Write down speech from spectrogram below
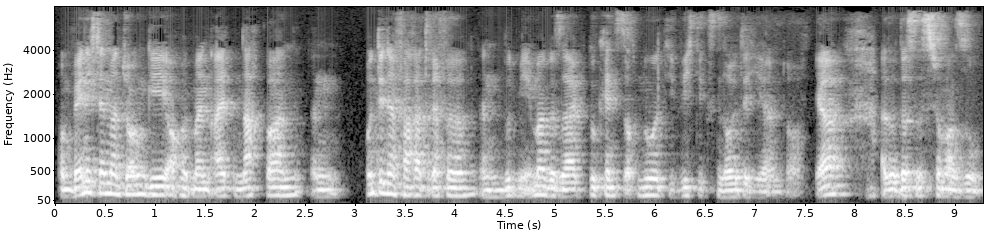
Und wenn ich dann mal joggen gehe, auch mit meinen alten Nachbarn, dann und den Herr Pfarrer treffe, dann wird mir immer gesagt, du kennst doch nur die wichtigsten Leute hier im Dorf. Ja, also das ist schon mal so.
